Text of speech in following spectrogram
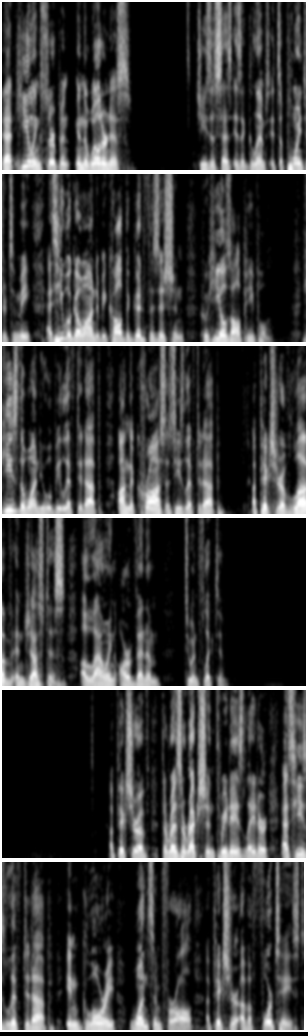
That healing serpent in the wilderness, Jesus says, is a glimpse, it's a pointer to me, as he will go on to be called the good physician who heals all people. He's the one who will be lifted up on the cross as he's lifted up. A picture of love and justice, allowing our venom to inflict him. A picture of the resurrection three days later as he's lifted up in glory once and for all. A picture of a foretaste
